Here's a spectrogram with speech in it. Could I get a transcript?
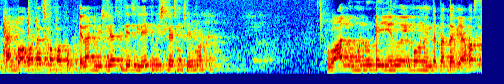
దాన్ని పోగొట్టేసుకో మాకు. ఇలాంటి విశ్లేషణ చేసి లేఖ విశ్లేషణ చేయి మాకు. వాళ్ళు ఉండుంటే ఏదో అయిపోను. ఇంత పెద్ద వ్యవస్థ.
